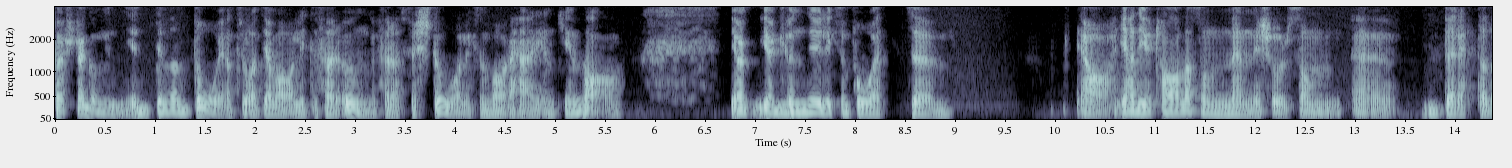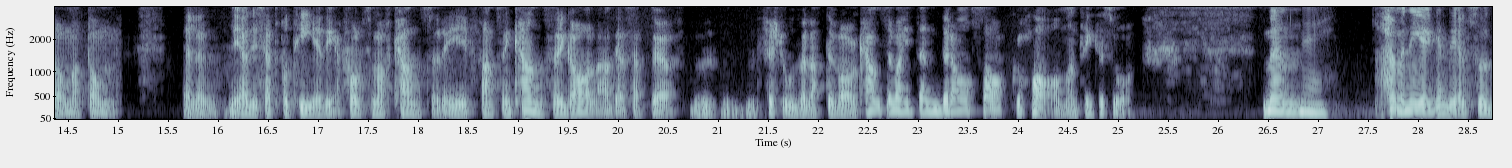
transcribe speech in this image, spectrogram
Första gången, det var då jag tror att jag var lite för ung för att förstå liksom vad det här egentligen var. Jag, jag mm. kunde ju liksom på ett eh, Ja, jag hade ju hört talas om människor som eh, berättade om att de eller jag hade ju sett på tv folk som haft cancer. Det fanns en cancergala hade jag sett. Jag förstod väl att det var cancer var inte en bra sak att ha om man tänkte så. Men Nej för min egen del så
